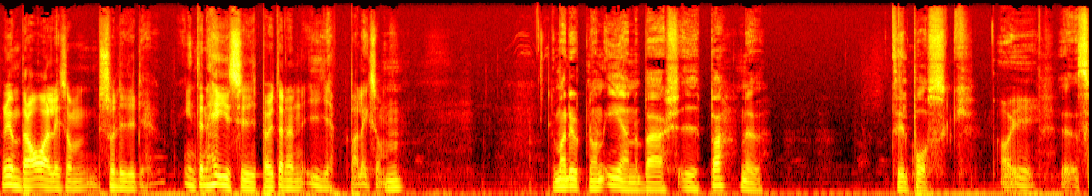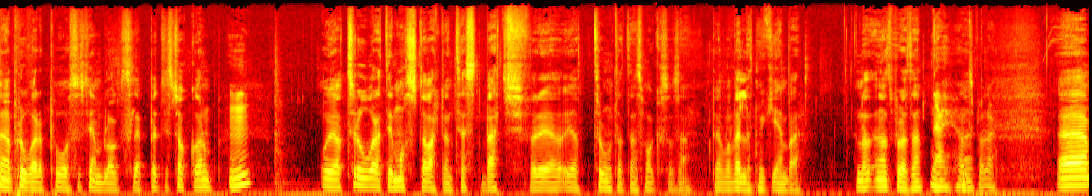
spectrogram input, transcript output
Det är en bra liksom solid... Inte en haze-IPA utan en IPA liksom. Mm. De hade gjort någon enbärs-IPA nu. Till påsk. Oj. Eh, Som jag provade på Systembolagssläppet i Stockholm. Mm. Och jag tror att det måste ha varit en testbatch. För jag, jag tror inte att den smakar så sen. Det var väldigt mycket enbär. Har du inte provat den? Nej, jag har inte provat det. Eh,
